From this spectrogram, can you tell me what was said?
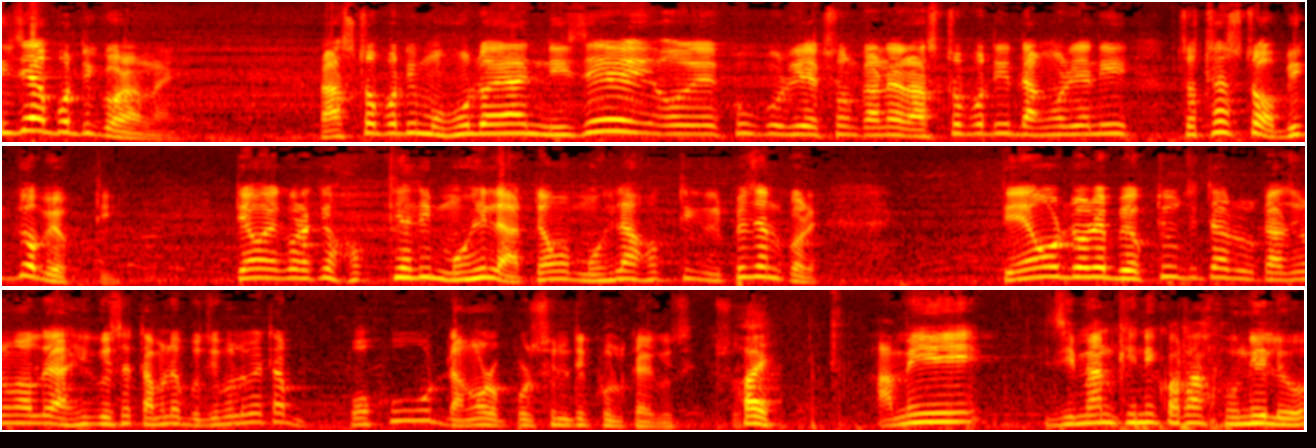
নিজে আপত্তি কৰা নাই। ৰাষ্ট্ৰপতি মহোদয়া নিজে একো ৰিয়েকশ্যন কাৰণে ৰাষ্ট্ৰপতি ডাঙৰীয়ানী যথেষ্ট অভিজ্ঞ ব্যক্তি। তেওঁ এগৰাকী শক্তিশালী মহিলা তেওঁ মহিলা শক্তিক ৰিপ্ৰেজেণ্ট কৰে। তেওঁৰ দৰে ব্যক্তিও যেতিয়া কাজিৰঙালৈ আহি গৈছে তাৰমানে বুজিব লাগিব এটা বহুত ডাঙৰ অপৰচুনিটি খোল খাই গৈছে। হয়। আমি যিমানখিনি কথা শুনিলোঁ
